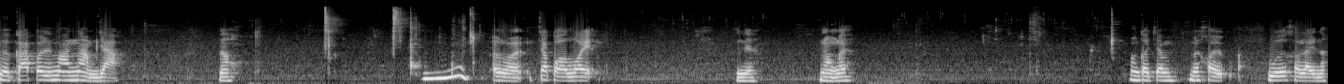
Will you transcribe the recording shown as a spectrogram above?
เพื่อกาปริมาณน้ำอยากเนาะอร่อยจะก็อร่อยเนี่ยน้องเลยมันก็จะไม่ค่อยเวิร์กอะไรนะ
